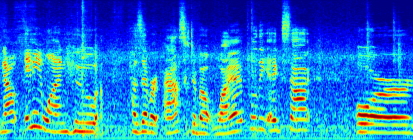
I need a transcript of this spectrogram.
Now, anyone who has ever asked about why I pull the egg sac, or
